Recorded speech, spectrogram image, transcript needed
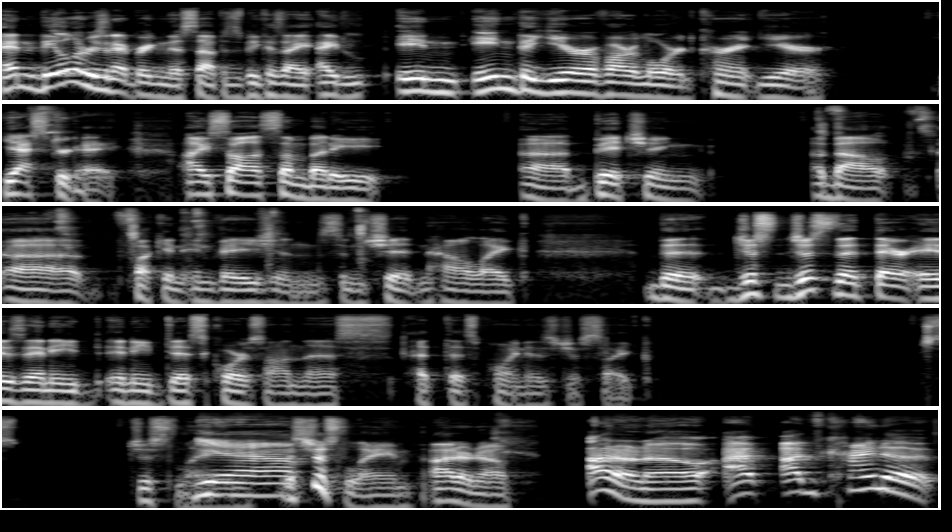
And the only reason I bring this up is because I, I in in the year of our Lord, current year, yesterday, I saw somebody uh bitching about uh fucking invasions and shit and how like the just just that there is any any discourse on this at this point is just like just just lame. Yeah. It's just lame. I don't know. I don't know. I I've kind of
